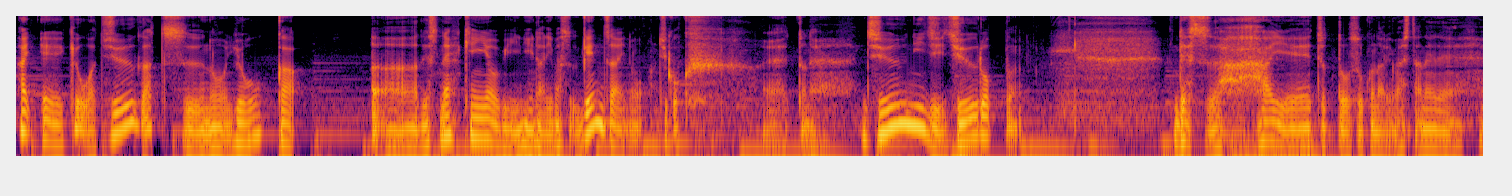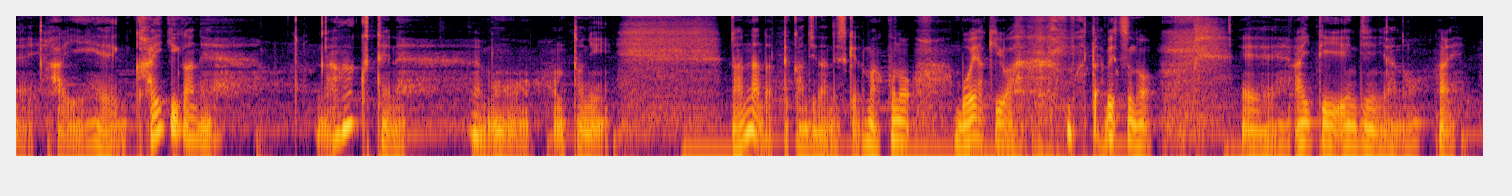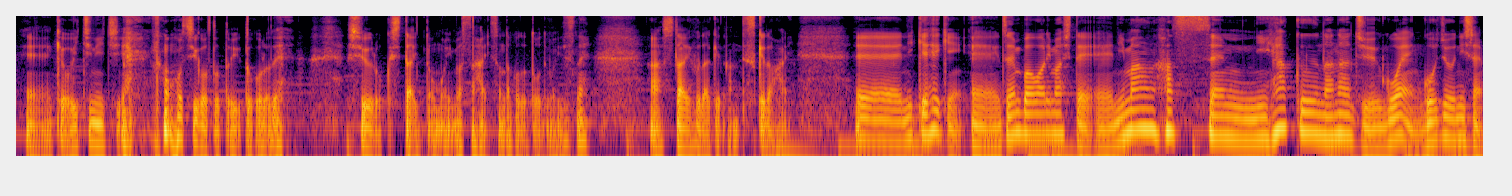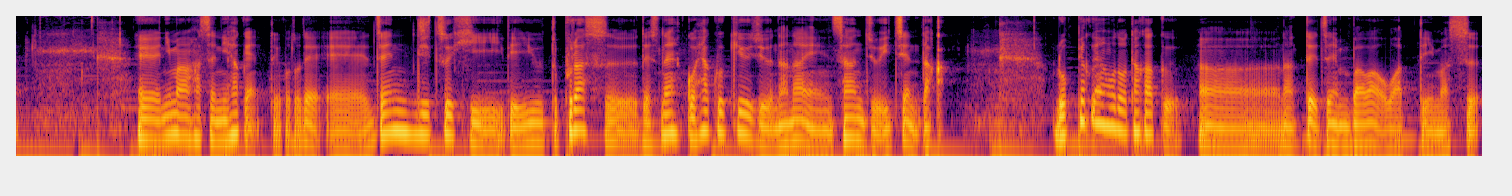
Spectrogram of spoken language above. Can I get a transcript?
はい、えー今日は10月の8日あですね、金曜日になります。現在の時刻、えーっとね、12時16分です。はい、えーちょっと遅くなりましたね。はい、えー会議がね、長くてね、もう本当に。何なんだって感じなんですけど、まあ、このぼやきは また別の、えー IT エンジニアの、はいえー今日一日のお仕事というところで 収録したいと思います。はい、そんなことどうでもいいですね。あスタイフだけなんですけど、はい。えー日経平均、えー全場終わりまして、えー、28,275円52銭。えー、2万8200円ということで、えー前日比でいうとプラスですね597円31円高600円ほど高くなって前場は終わっています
